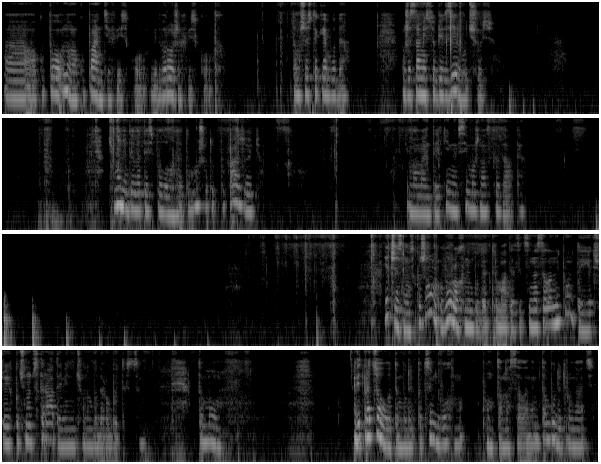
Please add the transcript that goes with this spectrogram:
е, окупо, ну, окупантів військових, від ворожих військових. Там щось таке буде. Може, самі собі взірвуть щось. Чому не дивитесь пологи? Тому що тут показують такі моменти, які не всі можна сказати. Чесно скажу, ворог не буде тримати за ці населені пункти, і якщо їх почнуть стирати, він нічого не буде робити з цим. Тому відпрацьовувати будуть по цим двох пунктам населеним. Там будуть руйнації.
